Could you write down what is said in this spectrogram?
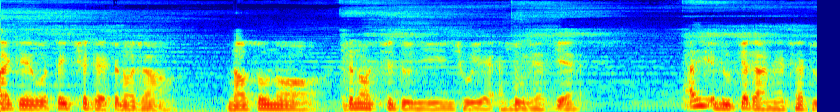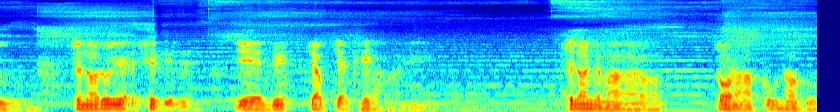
စိုက်ကယ်ကိုသိတ်ချစ်တဲ့ကျွန်တော်ကြောင့်နောက်ဆုံးတော့ကျွန်တော်ချစ်သူညီရင်ချိုရဲ့အလှလည်းပြက်အဲ့ဒီအလှပြက်တာနဲ့ထပ်တူကျွန်တော်တို့ရဲ့အချစ်တွေလည်းပြေလွင့်ပျောက်ပြက်ခဲ့ရပါတယ်ကျွန်တော်ညီမကတော့တော်တာဖုန်းနောက်ကို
